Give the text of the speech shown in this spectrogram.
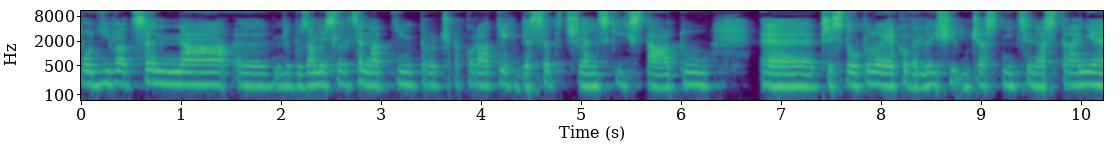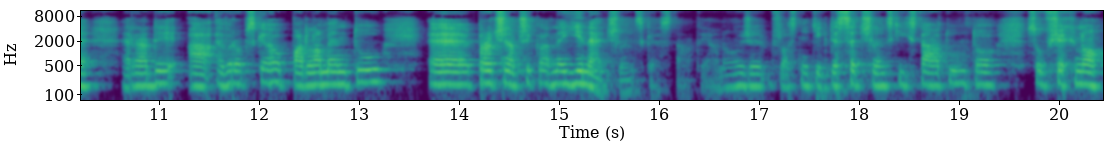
podívat se na, eh, nebo zamyslet se nad tím, proč akorát těch deset členských států eh, přistoupilo jako vedlejší účastníci na straně Rady a Evropského parlamentu, eh, proč například ne jiné členské státy. Ano? Že vlastně těch deset členských států to jsou všechno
